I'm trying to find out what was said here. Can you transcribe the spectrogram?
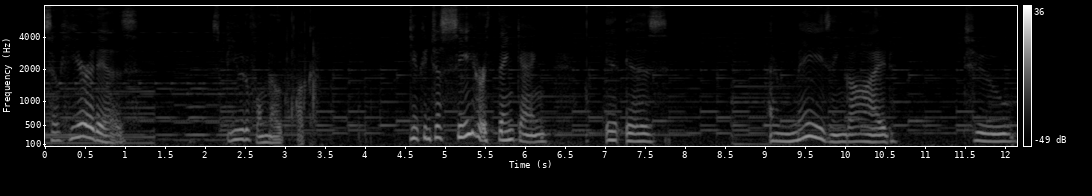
So here it is, this beautiful notebook. You can just see her thinking. It is an amazing guide to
